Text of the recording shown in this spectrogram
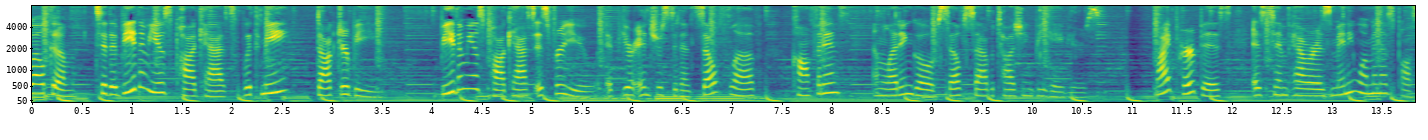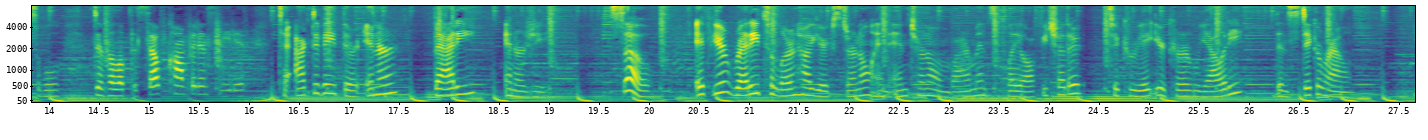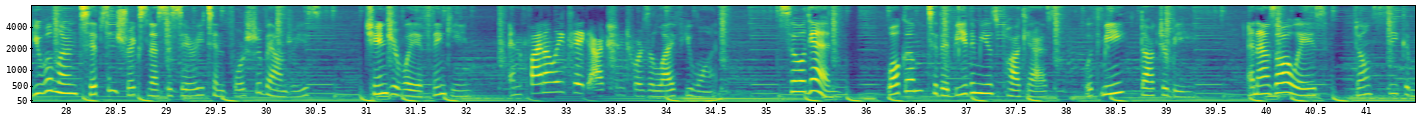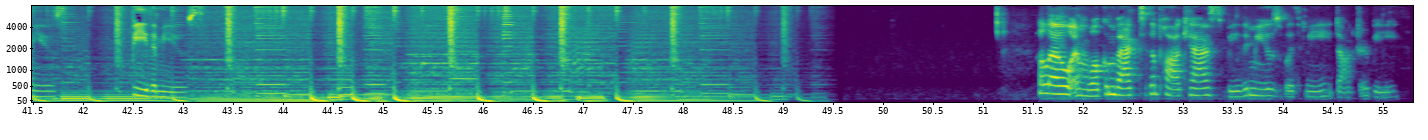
Welcome to the Be the Muse podcast with me, Dr. B. Be the Muse podcast is for you if you're interested in self love, confidence, and letting go of self sabotaging behaviors. My purpose is to empower as many women as possible develop the self confidence needed to activate their inner baddie energy. So, if you're ready to learn how your external and internal environments play off each other to create your current reality, then stick around. You will learn tips and tricks necessary to enforce your boundaries, change your way of thinking, and finally take action towards a life you want. So, again, welcome to the Be the Muse podcast with me, Dr. B. And as always, don't seek a muse, be the muse. Hello, and welcome back to the podcast, Be the Muse with me, Dr. B.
